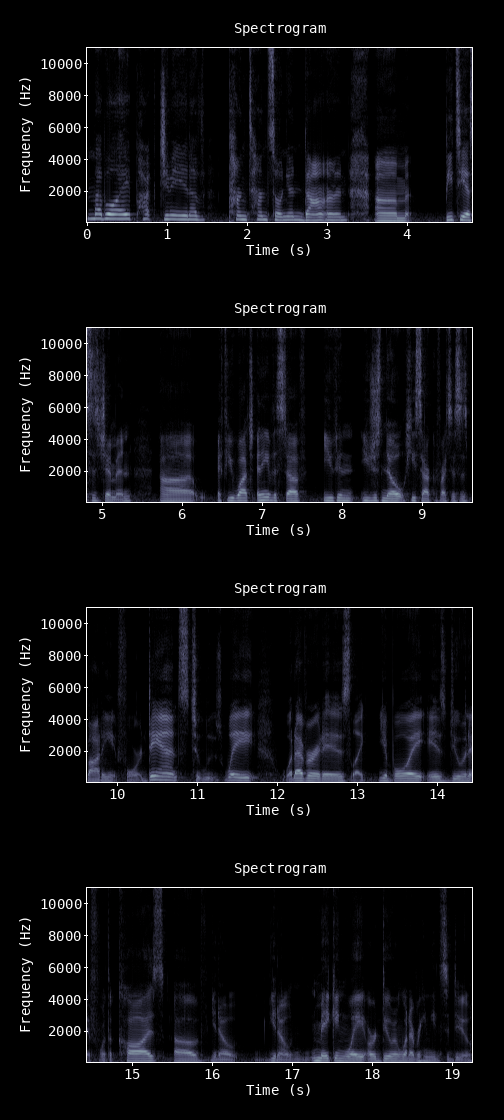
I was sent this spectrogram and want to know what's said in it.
my boy Park Jimin of Bangtan Sonyeondan. Um, BTS's Jimin. Uh, if you watch any of the stuff, you can you just know he sacrifices his body for dance to lose weight whatever it is like your boy is doing it for the cause of you know you know making weight or doing whatever he needs to do.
